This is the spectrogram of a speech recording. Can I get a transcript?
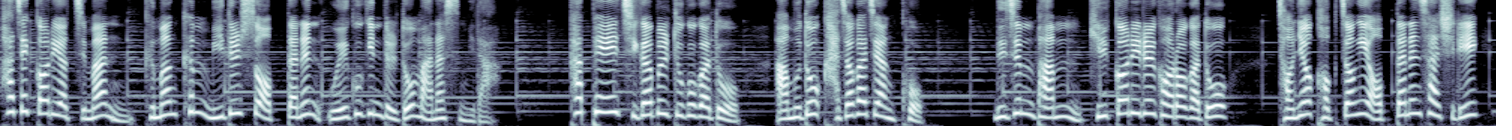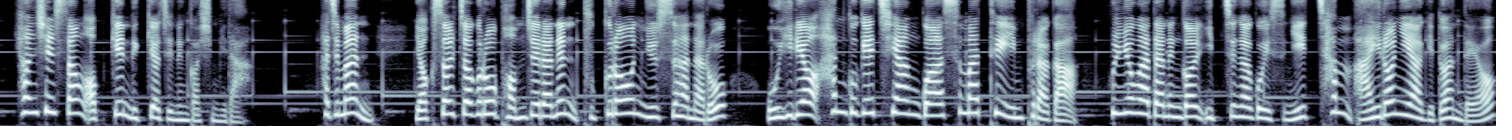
화제거리였지만 그만큼 믿을 수 없다는 외국인들도 많았습니다. 카페에 지갑을 두고 가도 아무도 가져가지 않고 늦은 밤 길거리를 걸어가도 전혀 걱정이 없다는 사실이 현실성 없게 느껴지는 것입니다. 하지만 역설적으로 범죄라는 부끄러운 뉴스 하나로 오히려 한국의 치안과 스마트 인프라가 훌륭하다는 걸 입증하고 있으니 참 아이러니하기도 한데요.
